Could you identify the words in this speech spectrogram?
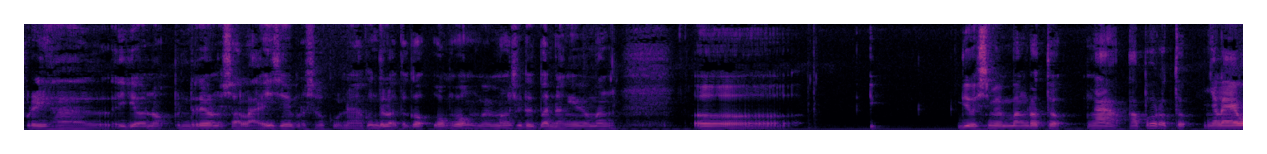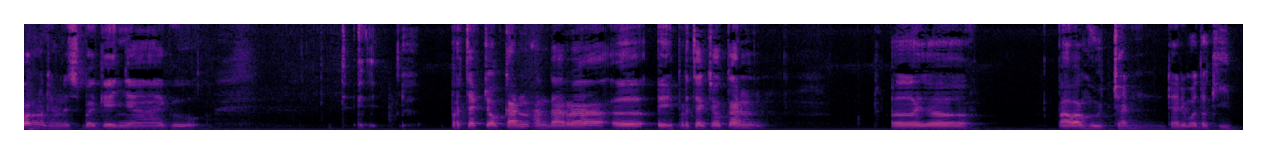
perihal iki ono bener ono salah sih nah aku ndelok teko wong-wong memang sudut pandangnya memang eh ya memang rada nga apa rada nyelewang dan lain sebagainya iku percekcokan antara eh, eh percekcokan eh eh, pawang hujan dari MotoGP.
